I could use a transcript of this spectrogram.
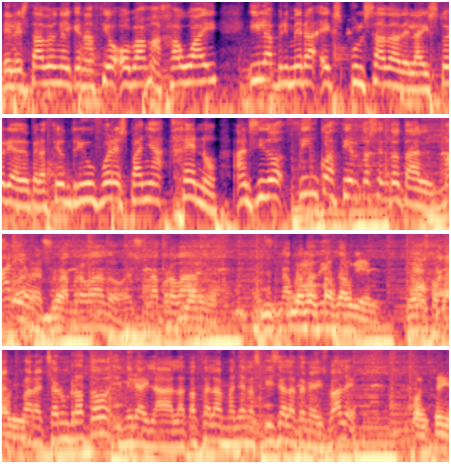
El estado en el que nació Obama, Hawái. Y la primera expulsada de la historia de Operación Triunfo en España, Geno. Han sido cinco aciertos en total. Mario. Bueno, es un aprobado, es un aprobado. Un No hemos pasado bien. No hemos para, pasado bien. para echar un rato y mira, y la, la taza de las mañanas Kiss ya la tenéis, ¿vale? Pues sí,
